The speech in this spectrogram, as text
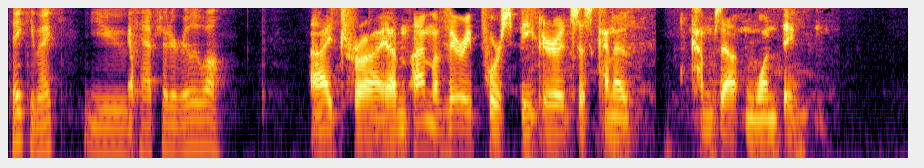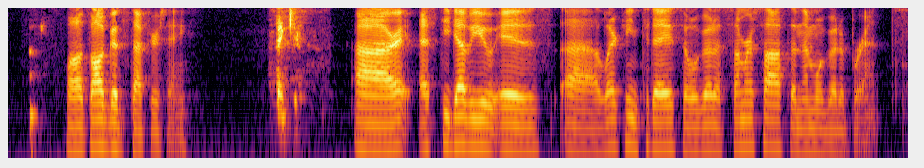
thank you, Mike. You yep. captured it really well. I try. I'm I'm a very poor speaker. It just kind of comes out in one big. Well, it's all good stuff you're saying. Thank you. All right, STW is uh, lurking today, so we'll go to sommersoft and then we'll go to Brent.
